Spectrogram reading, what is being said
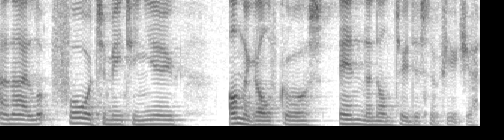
and I look forward to meeting you on the golf course in the non too distant future.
